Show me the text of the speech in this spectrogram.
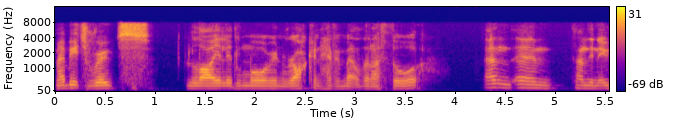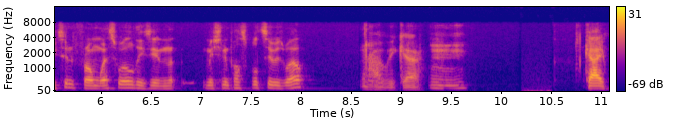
maybe its roots lie a little more in rock and heavy metal than I thought. And um, Thandie Newton from Westworld is in Mission Impossible 2 as well. There we go. Mm. Okay,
